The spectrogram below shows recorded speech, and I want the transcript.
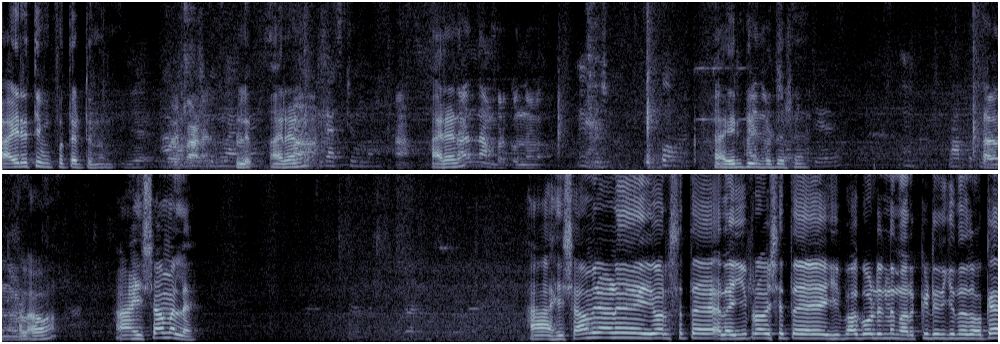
ആയിരത്തി മുപ്പത്തെട്ട് ആരാണ്? ആരാണ്? ആയിരത്തി മുപ്പത്തെട്ട്. ഹലോ. ആ ഹിഷാം അല്ലേ ആ ഹിഷാമിനാണ് ഈ വർഷത്തെ അല്ല ഈ പ്രാവശ്യത്തെ ഹിബ ഗോൾഡിന്റെ നറുക്കിട്ടിരിക്കുന്നത് ഓക്കെ?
